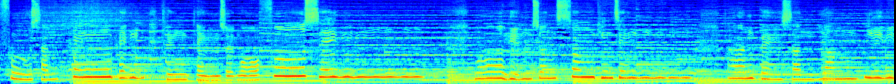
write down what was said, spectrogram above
求父神傾聽，傾聽着我呼聲，我願盡心見證。但被神任意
